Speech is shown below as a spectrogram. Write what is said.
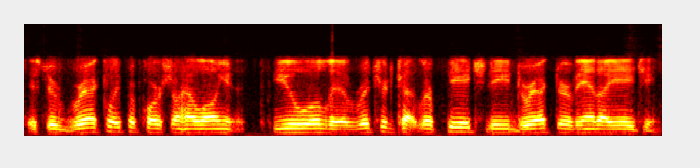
is directly proportional how long you, will live. Richard Cutler, PhD, Director of Anti Aging.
